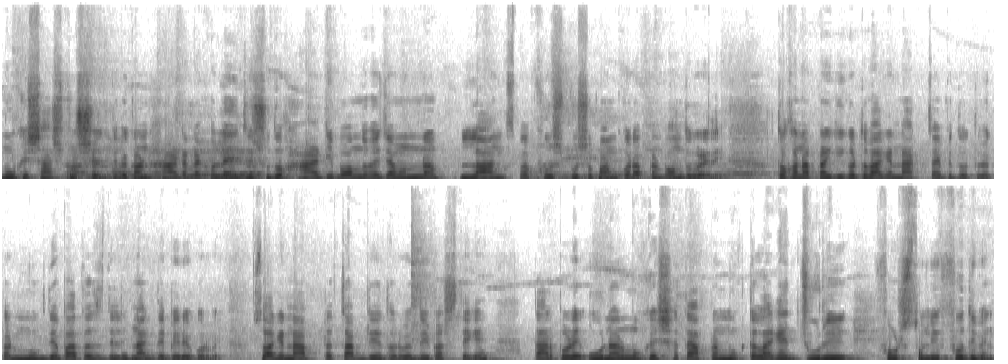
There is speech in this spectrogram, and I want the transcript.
মুখে শ্বাস প্রশ্বাস দেবে। কারণ হার্ট অ্যাটাক হলে যে শুধু হার্টই বন্ধ হয়ে যেমন না লাংস বা ফুসফুসও পাম্প করা আপনার বন্ধ করে দেয়। তখন আপনার কী করতে হবে? আগে নাক চাপে ধরতে হবে। কারণ মুখ দিয়ে বাতাস দিলে নাক দিয়ে বেরিয়ে পড়বে। সো আগে নাকটা চাপ দিয়ে ধরবে দুই পাশ থেকে। তারপরে ওনার মুখের সাথে আপনার মুখটা লাগায় জুড়ে ফোর্সফুলি ফু দিবেন।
